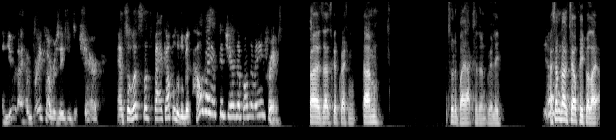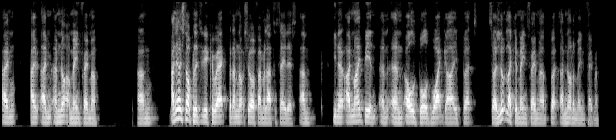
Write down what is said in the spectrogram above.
and, you and I have great conversations to share. And so let's let's back up a little bit. How the heck did you end up on the mainframe? Uh, that's a good question. Um, sort of by accident, really. Yeah. I sometimes tell people I, I'm I, am i I'm I'm not a mainframer. Um, I know it's not politically correct, but I'm not sure if I'm allowed to say this. Um, you know, I might be an, an, an old bald white guy, but so I look like a mainframer, but I'm not a mainframer.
